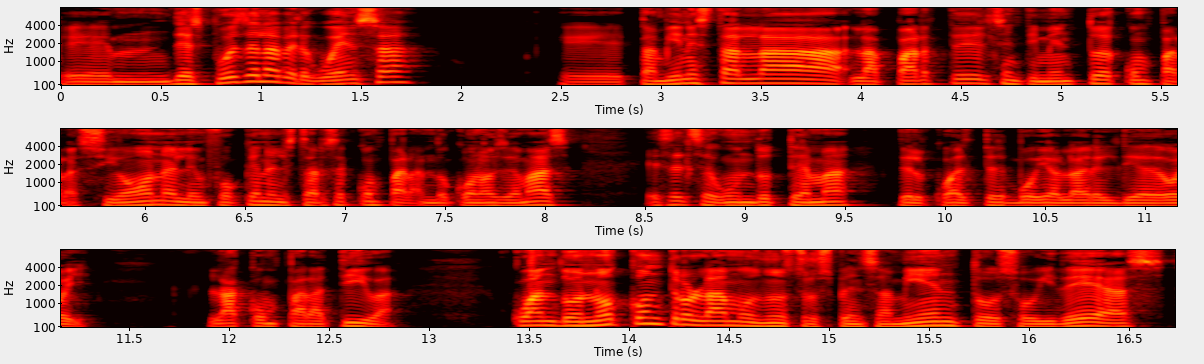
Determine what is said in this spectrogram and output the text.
Em, después de la vergüenza, eh, también está la, la, parte del sentimiento de comparación, el enfoque en el estarse comparando con los demás. Es el segundo tema del cual te voy a hablar el día de hoy. La comparativa. Cuando no controlamos nuestros pensamientos o ideas,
